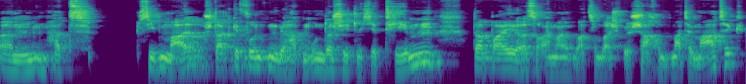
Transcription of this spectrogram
Ähm, hat siebenmal stattgefunden. Wir hatten unterschiedliche Themen dabei. Also einmal war zum Beispiel Schach und Mathematik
